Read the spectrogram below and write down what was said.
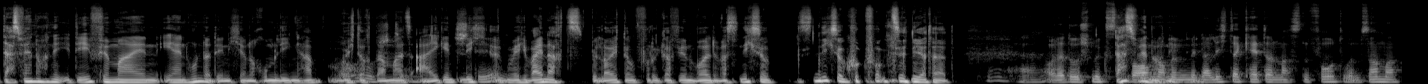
das wäre noch eine Idee für meinen E100, den ich hier noch rumliegen habe, wo oh, ich doch oh, damals stimmt, eigentlich stimmt. irgendwelche Weihnachtsbeleuchtung fotografieren wollte, was nicht so, nicht so gut funktioniert hat. Ja, oder du schmückst das den noch mit, mit einer Lichterkette und machst ein Foto im Sommer.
